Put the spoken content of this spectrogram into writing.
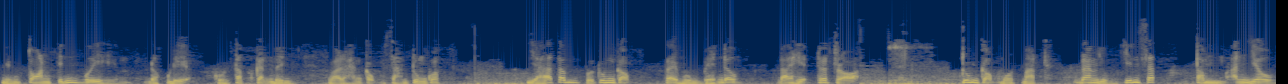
những toan tính nguy hiểm độc địa của Tập Cận Bình và Đảng Cộng sản Trung Quốc. Giả tâm của Trung Cộng tại vùng Biển Đông đã hiện rất rõ. Trung Cộng một mặt đang dùng chính sách tầm ăn dâu,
